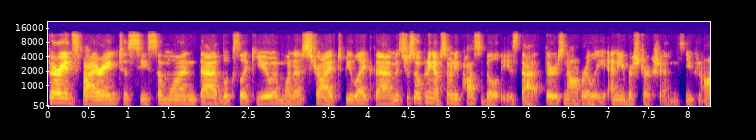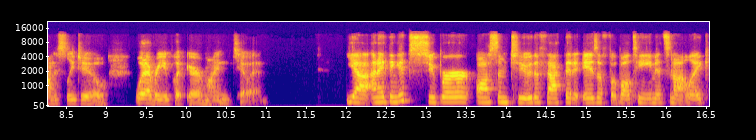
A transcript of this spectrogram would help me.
very inspiring to see someone that looks like you and want to strive to be like them. It's just opening up so many possibilities that there's not really any restrictions. You can honestly do whatever you put your mind to it. Yeah, and I think it's super awesome too the fact that it is a football team. It's not like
